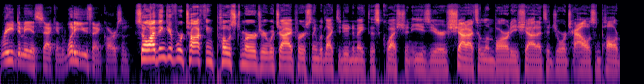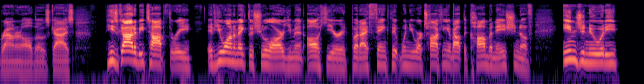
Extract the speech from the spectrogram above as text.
Reid to me a second. What do you think, Carson? So I think if we're talking post merger, which I personally would like to do to make this question easier, shout out to Lombardi, shout out to George Halas and Paul Brown and all those guys. He's got to be top three. If you want to make the Shula argument, I'll hear it. But I think that when you are talking about the combination of ingenuity,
